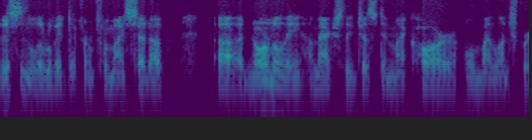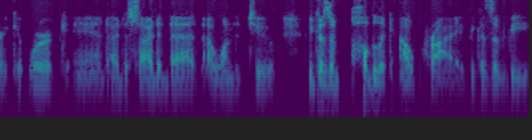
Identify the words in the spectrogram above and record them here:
This is a little bit different from my setup. Uh, normally, I'm actually just in my car on my lunch break at work, and I decided that I wanted to, because of public outcry, because of the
